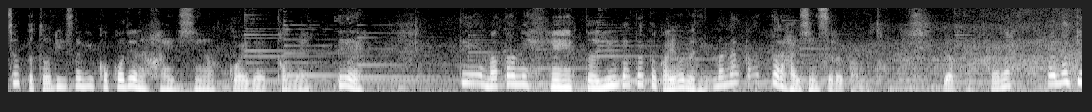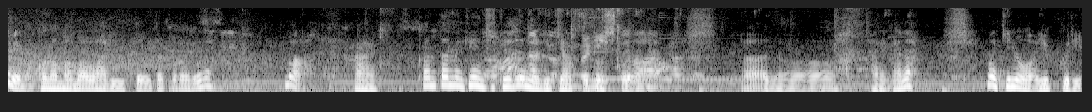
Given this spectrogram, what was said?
ちょっと取り急ぎここでの配信はこれで止めて、で、またね、えっ、ー、と、夕方とか夜に、まあ、なんかあったら配信するかもと。よくかな。まあ、なければこのまま終わりというところでね。まあ、はい。簡単な現時点でのリキャップとしては、あのー、あれかな。まあ、昨日はゆっくり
